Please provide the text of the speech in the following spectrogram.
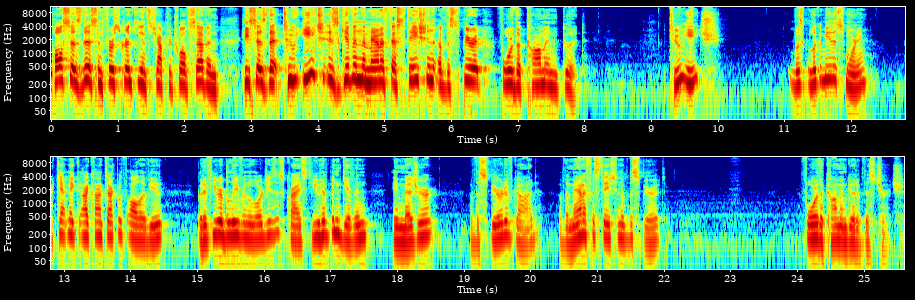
Paul says this in 1 Corinthians chapter 12, 7. He says that to each is given the manifestation of the Spirit for the common good to each. Look at me this morning. I can't make eye contact with all of you, but if you're a believer in the Lord Jesus Christ, you have been given a measure of the Spirit of God, of the manifestation of the Spirit for the common good of this church.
